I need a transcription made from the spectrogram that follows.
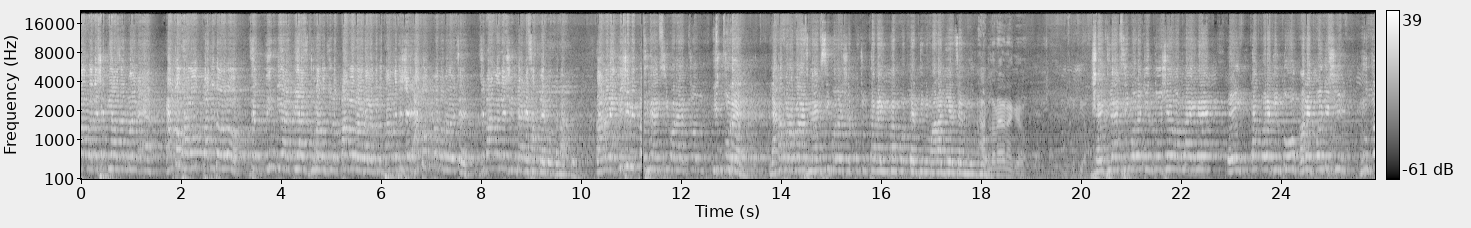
বাংলাদেশে পেঁয়াজের মান এত ভালো উৎপাদিত হলো যে ইন্ডিয়ার পেঁয়াজ ঢুকানোর জন্য পাগল হয়ে গেল। কিন্তু বাংলাদেশের এত উৎপাদন হয়েছে যে বাংলাদেশ ইন্ডিয়াকে সাপ্লাই করতে পারতো। তার মানে কৃষি বিপ্লব করে একজন স্টুডেন্ট লেখাপড়া করে ফিনান্সি করে সে প্রচুর টাকা ইনকাম করতেন তিনি মারা গিয়েছেন সেই ফ্রিল্যান্সিং করে কিন্তু সে অনলাইনে এইটা করে কিন্তু অনেক বৈদেশিক মুদ্রা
